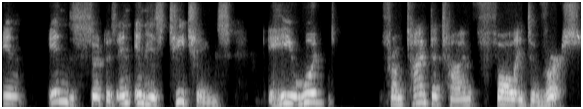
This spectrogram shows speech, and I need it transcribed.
in in the sutras in in his teachings he would from time to time fall into verse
